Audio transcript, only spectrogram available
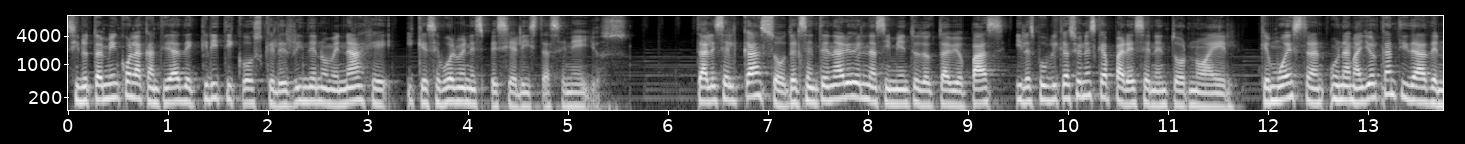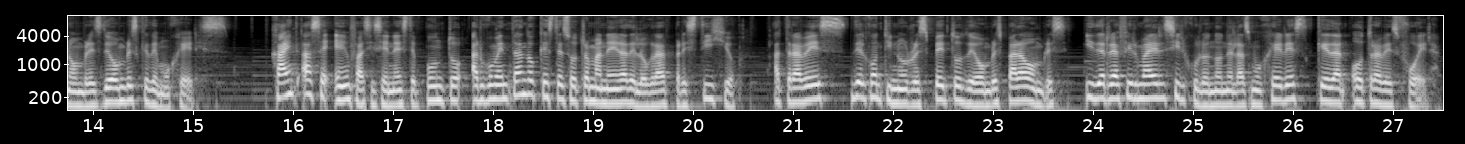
sino también con la cantidad de críticos que les rinden homenaje y que se vuelven especialistas en ellos. Tal es el caso del centenario del nacimiento de Octavio Paz y las publicaciones que aparecen en torno a él, que muestran una mayor cantidad de nombres de hombres que de mujeres. Hind hace énfasis en este punto, argumentando que esta es otra manera de lograr prestigio, a través del continuo respeto de hombres para hombres y de reafirmar el círculo en donde las mujeres quedan otra vez fuera.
